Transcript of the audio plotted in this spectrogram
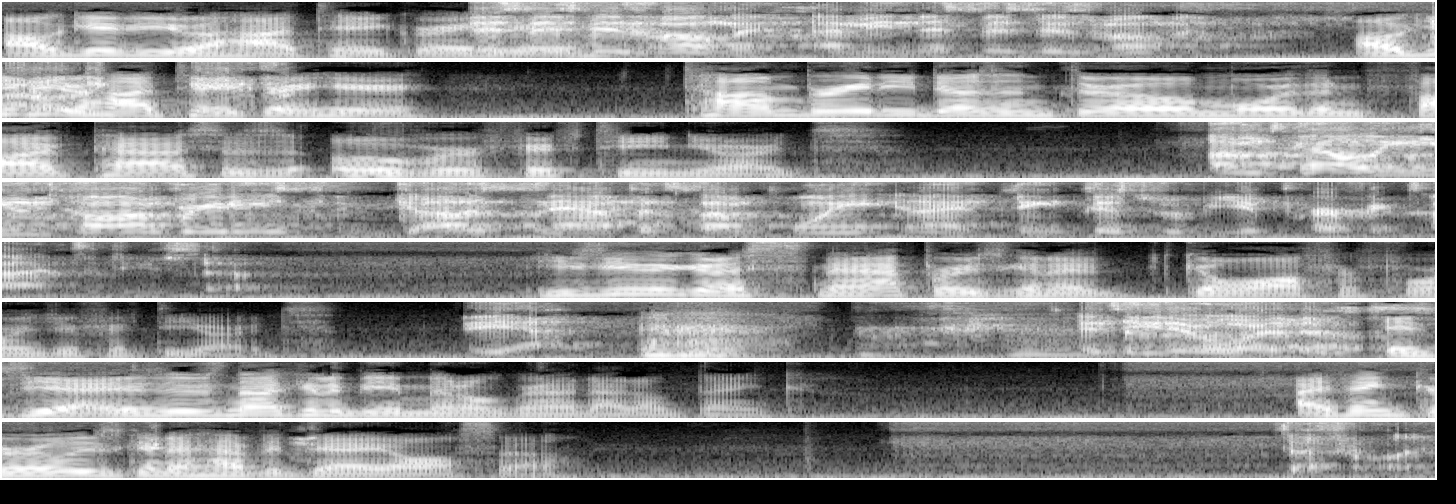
I'll give you a hot take right here. This is his moment. I mean, this is his moment. I'll give you a hot take right here. Tom Brady doesn't throw more than five passes over fifteen yards. I'm telling you, Tom Brady's got to snap at some point, and I think this would be a perfect time to do so. He's either gonna snap or he's gonna go off for four hundred fifty yards. Yeah. it's either one or, though. It's yeah. There's not gonna be a middle ground. I don't think. I think Gurley's gonna have a day also. Definitely.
